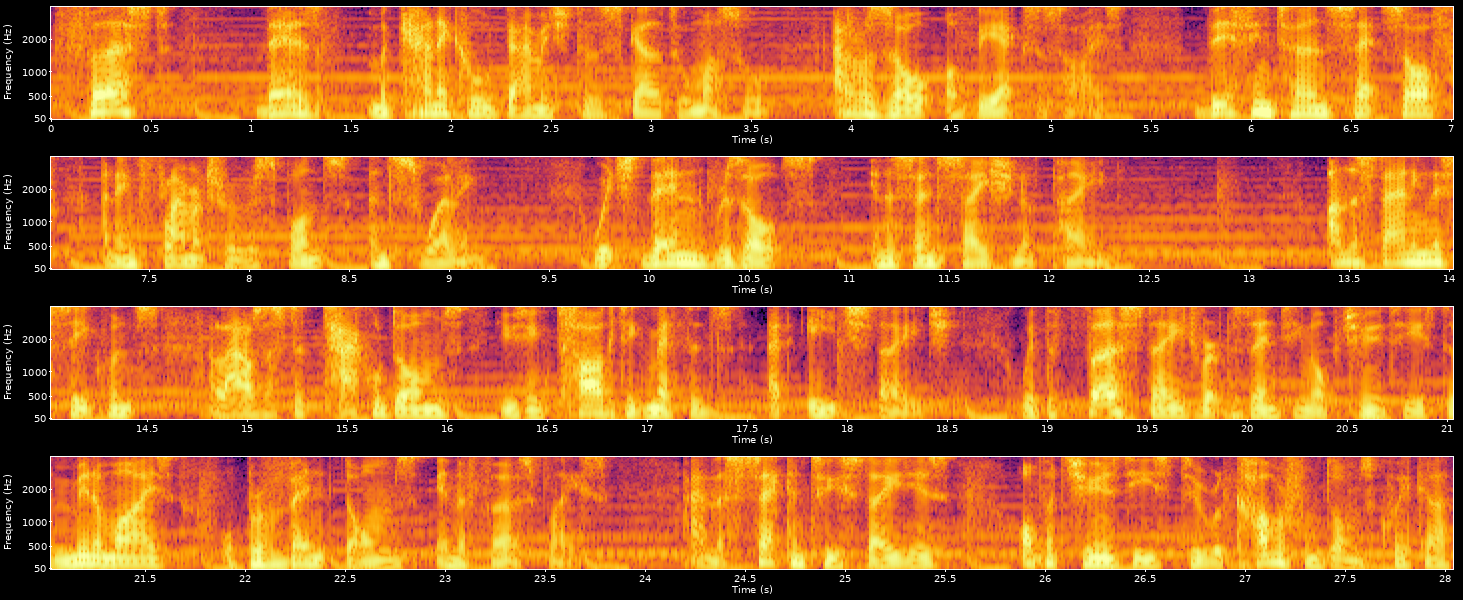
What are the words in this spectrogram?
First, there's mechanical damage to the skeletal muscle as a result of the exercise. This in turn sets off an inflammatory response and swelling, which then results in a sensation of pain. Understanding this sequence allows us to tackle DOMs using targeted methods at each stage, with the first stage representing opportunities to minimize or prevent DOMs in the first place, and the second two stages, opportunities to recover from DOMs quicker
